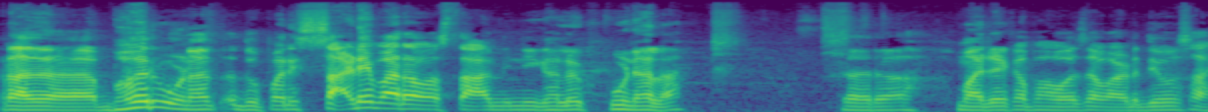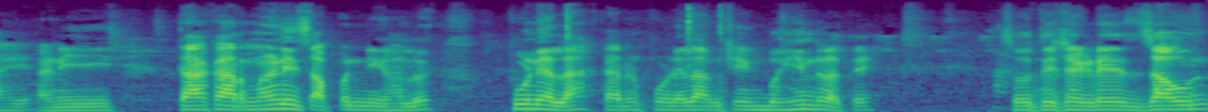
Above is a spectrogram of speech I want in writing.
रा भर उन्हात दुपारी साडेबारा वाजता आम्ही निघालो पुण्याला. तर माझ्या एका भावाचा वाढदिवस आहे आणि त्या कारणानेच आपण निघालो पुण्याला कारण पुण्याला आमची एक बहीण राहते. सो त्याच्याकडे जाऊन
